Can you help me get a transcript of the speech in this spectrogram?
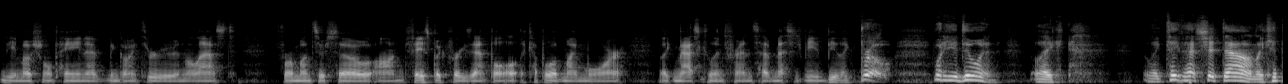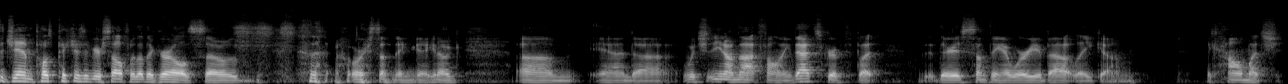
the emotional pain I've been going through in the last four months or so on Facebook, for example, a couple of my more like masculine friends have messaged me to be like, "Bro, what are you doing?" Like, like take that shit down. Like, hit the gym, post pictures of yourself with other girls, so or something, you know, um, and uh, which you know I'm not following that script, but there is something I worry about, like um, like how much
